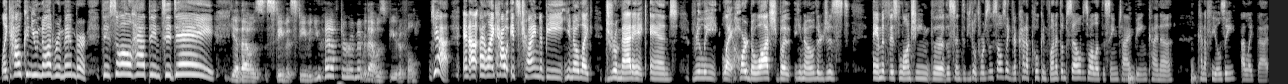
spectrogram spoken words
Like, how can you not remember? This all happened today! Yeah, that was Steven. Steven, you have to remember that was beautiful. Yeah, and I, I like how it's trying to be, you know, like dramatic and really like hard to watch, but you know, they're just Amethyst launching the the Centipeetle towards themselves, like they're kind of poking fun at themselves while at the same time being kind of kind of feelsy. I like that.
